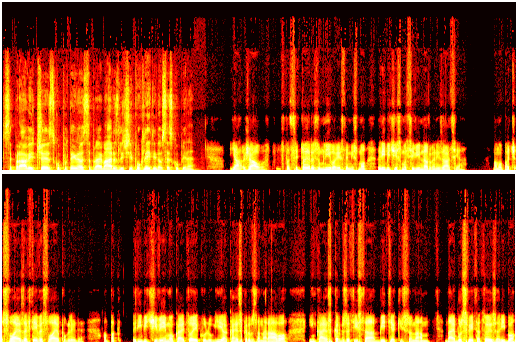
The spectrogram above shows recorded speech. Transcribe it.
Se pravi, če skupaj potegnemo, se pravi, ima različni pogledi na vse skupine. Ja, žal, vse to je razumljivo. Jeste, mi smo ribiči, smo civilna organizacija. Imamo pač svoje zahteve, svoje poglede. Ampak ribiči vemo, kaj je to ekologija, kaj je skrb za naravo in kaj je skrb za tista bitja, ki so nam najbolj sveta, to je za ribo.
